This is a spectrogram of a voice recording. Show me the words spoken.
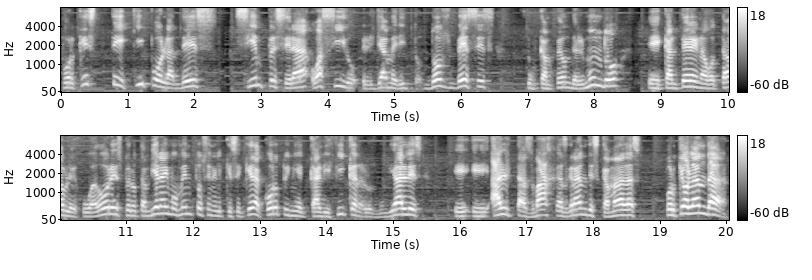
¿por qué este equipo holandés siempre será o ha sido el ya merito? Dos veces subcampeón del mundo, eh, cantera inagotable de jugadores, pero también hay momentos en el que se queda corto y ni califican a los mundiales, eh, eh, altas, bajas, grandes camadas. ¿Por qué Holanda?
